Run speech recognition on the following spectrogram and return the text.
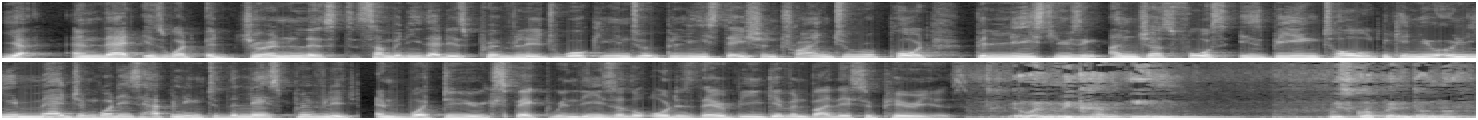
Yeah, and that is what a journalist, somebody that is privileged, walking into a police station trying to report police using unjust force, is being told. Can you only imagine what is happening to the less privileged? And what do you expect when these are the orders they're being given by their superiors? When we come in, we skop and donder.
